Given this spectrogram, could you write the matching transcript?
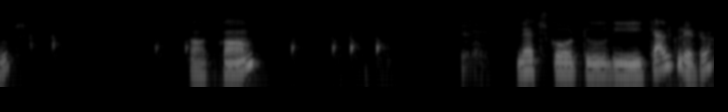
oops, dot com. Let's go to the calculator.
